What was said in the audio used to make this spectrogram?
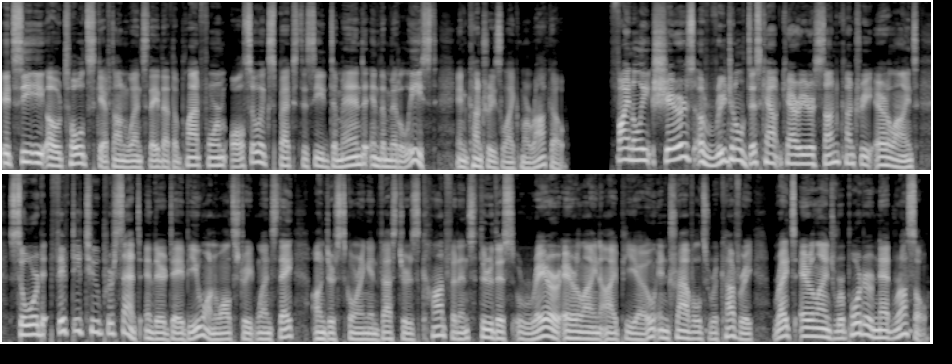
Its CEO told Skift on Wednesday that the platform also expects to see demand in the Middle East, in countries like Morocco. Finally, shares of regional discount carrier Sun Country Airlines soared 52% in their debut on Wall Street Wednesday, underscoring investors' confidence through this rare airline IPO in travel's recovery, writes airlines reporter Ned Russell.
